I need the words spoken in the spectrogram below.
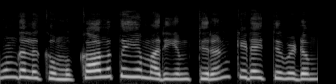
உங்களுக்கு முக்காலத்தையும் அறியும் திறன் கிடைத்துவிடும்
